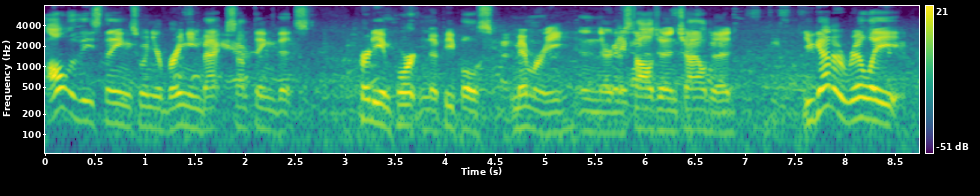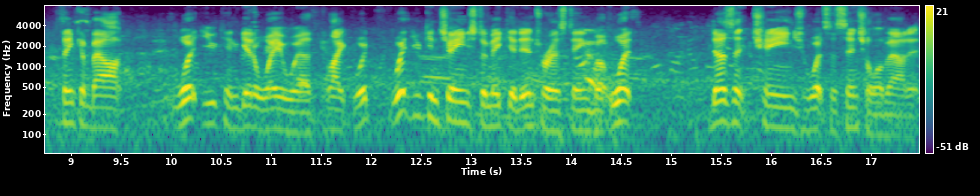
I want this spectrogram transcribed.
all of these things when you're bringing back something that's pretty important to people's memory and their nostalgia and childhood. You got to really think about what you can get away with, like what what you can change to make it interesting, but what doesn't change what's essential about it.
